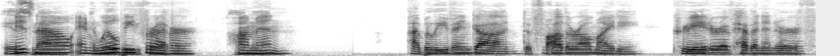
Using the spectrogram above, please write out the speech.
is now, and will be forever. Amen. I believe in God, the Father Almighty, creator of heaven and earth.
